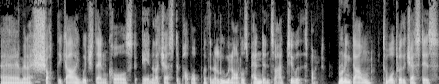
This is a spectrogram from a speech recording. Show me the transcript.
Um, and I shot the guy, which then caused another chest to pop up with an Illuminado's pendant. So I had two at this point. Running down towards where the chest is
